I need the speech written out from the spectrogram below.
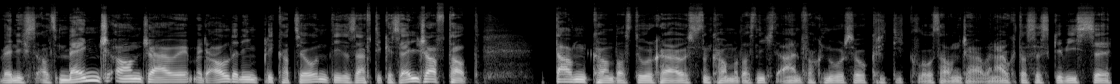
Wenn ich es als Mensch anschaue, mit all den Implikationen, die das auf die Gesellschaft hat, dann kann das durchaus, dann kann man das nicht einfach nur so kritiklos anschauen. Auch, dass es gewisse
